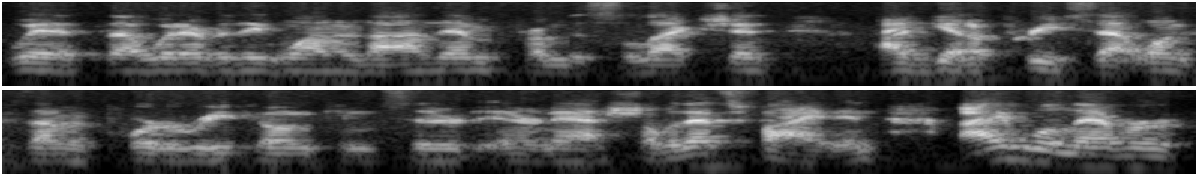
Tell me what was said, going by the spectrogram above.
with uh, whatever they wanted on them from the selection. I'd get a preset one because I'm in Puerto Rico and considered international, but that's fine. And I will never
